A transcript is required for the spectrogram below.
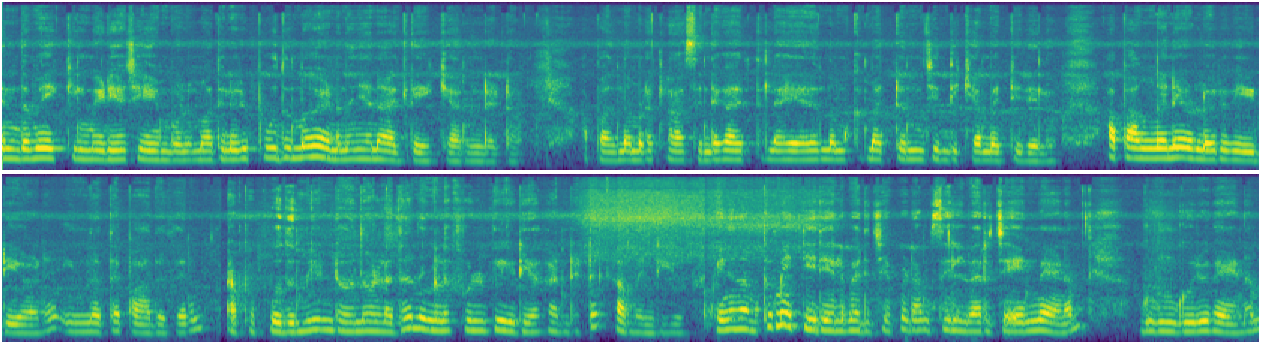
എന്ത് മേക്കിംഗ് വീഡിയോ ചെയ്യുമ്പോഴും അതിലൊരു പുതുമ വേണമെന്ന് ഞാൻ ആഗ്രഹിക്കാറുണ്ട് കേട്ടോ. അപ്പോൾ അത് നമ്മുടെ ക്ലാസ്സിന്റെ കാര്യത്തിലായാലും നമുക്ക് മറ്റൊന്നും ചിന്തിക്കാൻ പറ്റില്ലല്ലോ. അപ്പോൾ അങ്ങനെയുള്ളൊരു വീഡിയോ ആണ് ഇന്നത്തെ പാദസരം. അപ്പോൾ പുതുമയുണ്ടോ എന്നുള്ളത് നിങ്ങൾ ഫുൾ വീഡിയോ കണ്ടിട്ട് കമന്റ് ചെയ്യൂ. പിന്നെ നമുക്ക് മെറ്റീരിയൽ പരിചയപ്പെടാം. സിൽവർ ചെയിൻ വേണം ഗുങ്കുരു വേണം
